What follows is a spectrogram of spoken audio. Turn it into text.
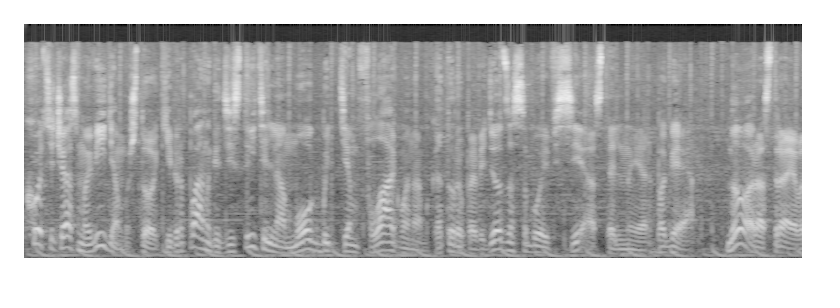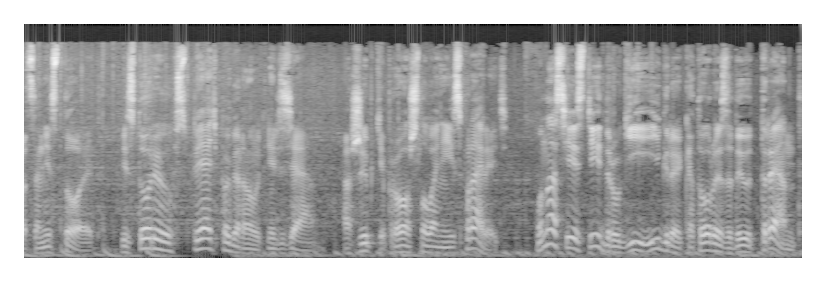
Хоть сейчас мы видим, что Киберпанк действительно мог быть тем флагманом, который поведет за собой все остальные РПГ. Но расстраиваться не стоит. Историю вспять повернуть нельзя. Ошибки прошлого не исправить. У нас есть и другие игры, которые задают тренд.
